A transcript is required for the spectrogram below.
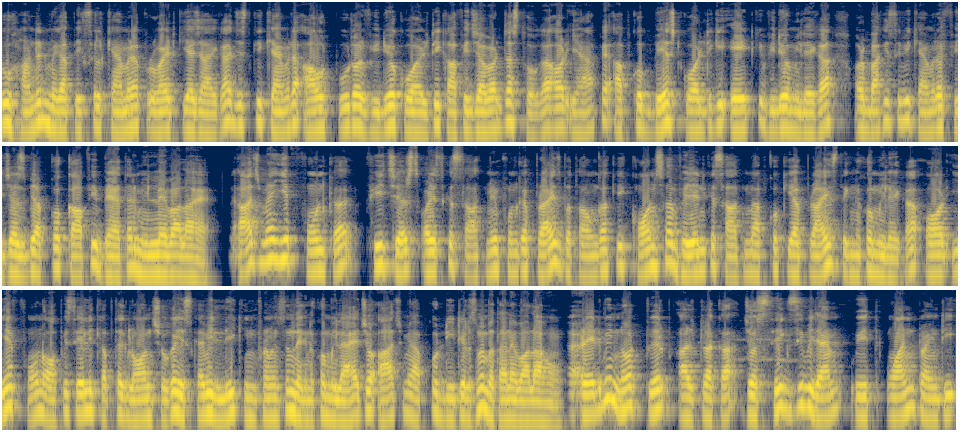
200 मेगापिक्सल कैमरा प्रोवाइड किया जाएगा, जिसकी कैमरा आउटपुट और वीडियो क्वालिटी काफ़ी ज़बरदस्त होगा और यहाँ पे आपको बेस्ट क्वालिटी की 8 की वीडियो मिलेगा और बाकी सभी कैमरा फीचर्स भी आपको काफ़ी बेहतर मिलने वाला है। आज मैं ये फ़ोन का फीचर्स और इसके साथ में फ़ोन का प्राइस बताऊँगा कि कौन सा वेरिएंट के साथ में आपको क्या प्राइस देखने को मिलेगा और ये फ़ोन ऑफिशियली कब तक लॉन्च होगा, इसका भी लीक इन्फॉर्मेशन देखने को मिला है, जो आज मैं आपको डिटेल्स में बताने वाला हूँ। रेडमी नोट ट्वेल्व अल्ट्रा का जो six GB RAM with one twenty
